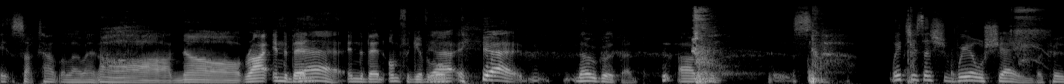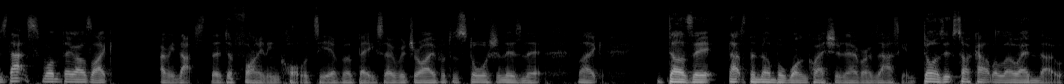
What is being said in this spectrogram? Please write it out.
it sucks out the low end. Oh no! Right in the bin. Yeah. In the bin. Unforgivable. Yeah, yeah. No good then. Um, which is a sh- real shame because that's one thing I was like. I mean, that's the defining quality of a bass overdrive or distortion, isn't it? Like, does it? That's the number one question everyone's asking. Does it suck out the low end though?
